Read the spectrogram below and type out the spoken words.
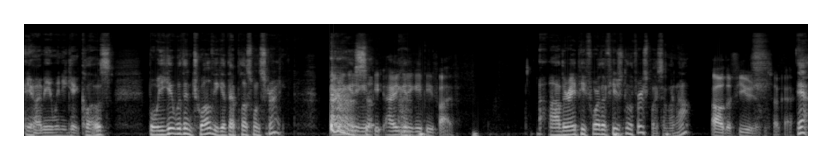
You know what I mean? When you get close, but when you get within twelve, you get that plus one strength. How are you getting, So- AP, are you getting AP five? Uh, they're AP four the fusion in the first place, are they not? Oh, the fusions. Okay. Yeah.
